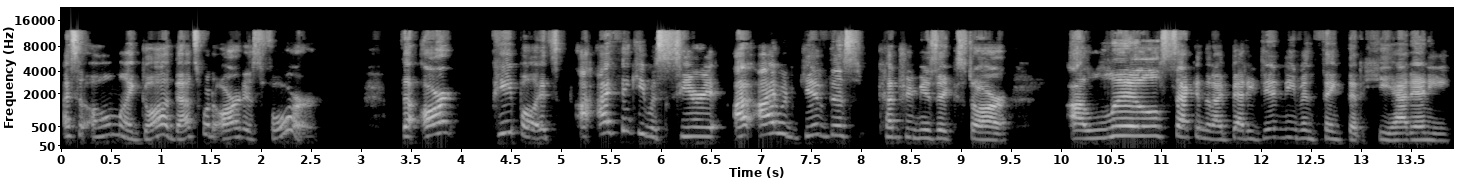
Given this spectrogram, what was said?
I said, oh my God, that's what art is for. The art people, it's I, I think he was serious. I, I would give this country music star a little second that I bet he didn't even think that he had any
